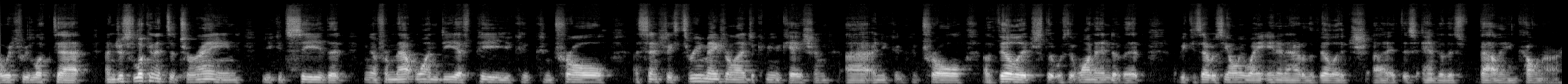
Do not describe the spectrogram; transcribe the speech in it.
which we looked at and just looking at the terrain, you could see that you know from that one DFP, you could control essentially three major lines of communication, uh, and you could control a village that was at one end of it because that was the only way in and out of the village uh, at this end of this valley in Kunar.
